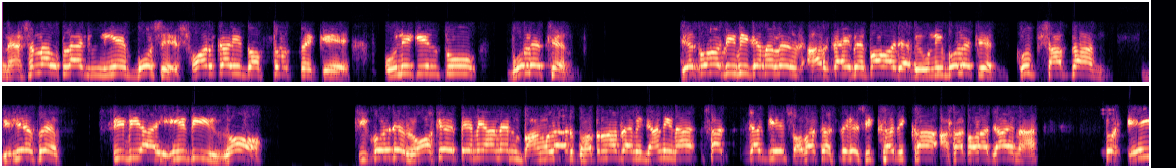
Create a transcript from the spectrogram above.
ন্যাশনাল ফ্ল্যাগ নিয়ে বসে সরকারি দপ্তর থেকে উনি কিন্তু বলেছেন যে কোনো টিভি চ্যানেলের আর্কাইভে পাওয়া যাবে। উনি বলেছেন, খুব সাবধান। বিএসএফ সিবিআই ইডি র। কি করে যে রকে টেনে আনেন বাংলার ঘটনাটা আমি জানি না। যাকে সবার কাছ থেকে শিক্ষা দীক্ষা আশা করা যায় না। তো এই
